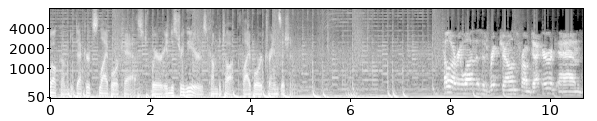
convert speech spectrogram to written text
Welcome to Dechert's LIBOR Cast, where industry leaders come to talk LIBOR transition. Hello, everyone. This is Rick Jones from Dechert, and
